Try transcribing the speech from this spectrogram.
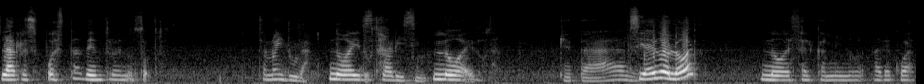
la respuesta dentro de nosotros. O sea, no hay duda. No hay duda. clarísimo. No hay duda. ¿Qué tal? Si hay dolor, no es el camino adecuado.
